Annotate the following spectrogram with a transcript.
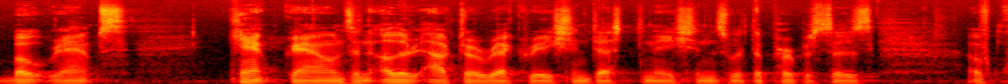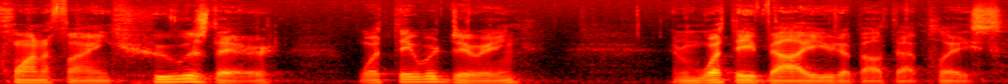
boat ramps, campgrounds, and other outdoor recreation destinations with the purposes of quantifying who was there, what they were doing, and what they valued about that place.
